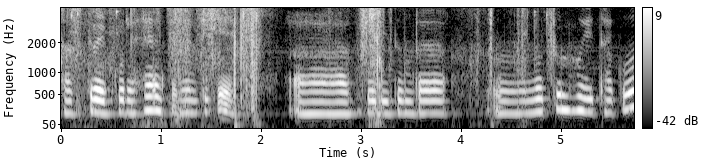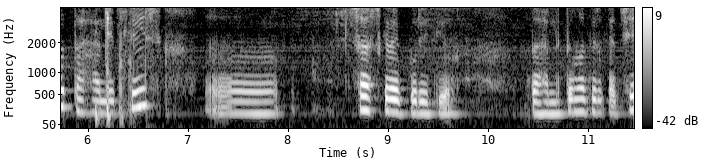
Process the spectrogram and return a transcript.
সাবস্ক্রাইব করে হ্যাঁ চ্যানেলটিকে। আর যদি তোমরা নতুন হয়ে থাকো, তাহলে প্লিজ সাবস্ক্রাইব করে দিও। তাহলে তোমাদের কাছে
